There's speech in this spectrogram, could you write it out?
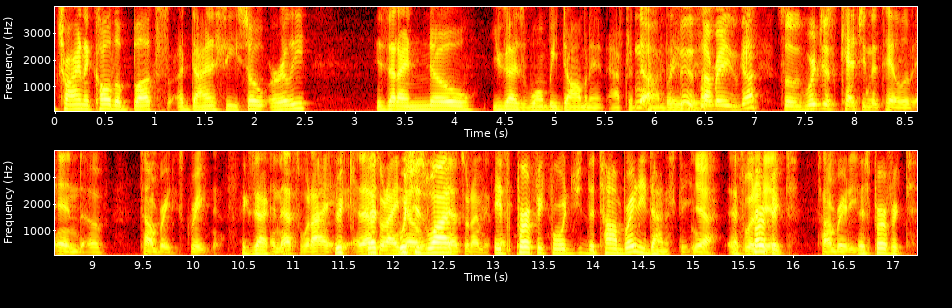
trying to call the Bucks a dynasty so early is that I know you guys won't be dominant after the No, Tom as soon as. Tom Brady's gone, so we're just catching the tail end of Tom Brady's greatness. Exactly. and that's what I. Bec- That's what I know. Which is why that's what I'm. Excited. it's perfect for the Tom Brady dynasty. Yeah, that's It's what it is. perfect. Tom Brady. It's perfect.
